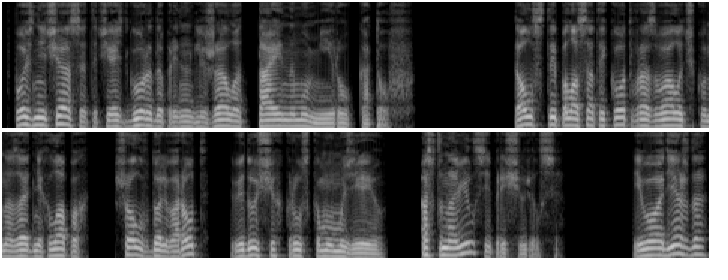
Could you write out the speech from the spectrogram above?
В поздний час эта часть города принадлежала тайному миру котов. Толстый полосатый кот в развалочку на задних лапах шел вдоль ворот, ведущих к русскому музею, остановился и прищурился. Его одежда,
